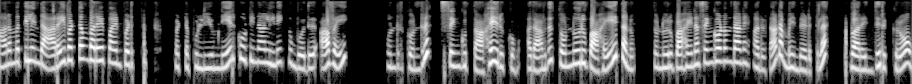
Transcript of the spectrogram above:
ஆரம்பத்தில் இந்த அரைவட்டம் வரை பயன்படுத்தப்பட்ட புள்ளியும் நேர்கோட்டினால் இணைக்கும் போது அவை ஒன்றுக்கொன்று செங்குத்தாக இருக்கும். அதாவது 90 பாகையை தனும் தொண்ணூறு பாகைனா செங்கோணம் தானே! அதுதான் நம்ம இந்த இடத்துல வரைந்திருக்கிறோம்.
